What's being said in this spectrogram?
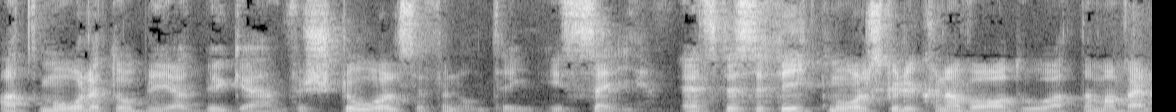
att målet då blir att bygga en förståelse för någonting i sig. Ett specifikt mål skulle kunna vara då att när man väl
